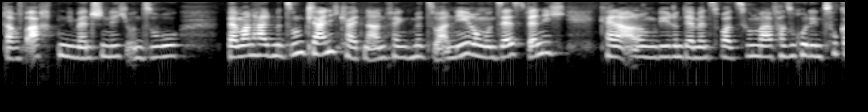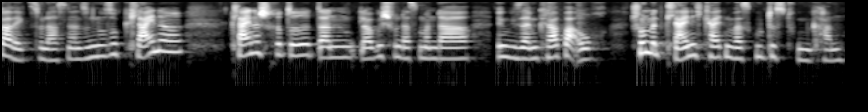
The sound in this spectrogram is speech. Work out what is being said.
Darauf achten die Menschen nicht und so wenn man halt mit so Kleinigkeiten anfängt, mit so Ernährung und selbst wenn ich, keine Ahnung, während der Menstruation mal versuche, den Zucker wegzulassen, also nur so kleine, kleine Schritte, dann glaube ich schon, dass man da irgendwie seinem Körper auch schon mit Kleinigkeiten was Gutes tun kann.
